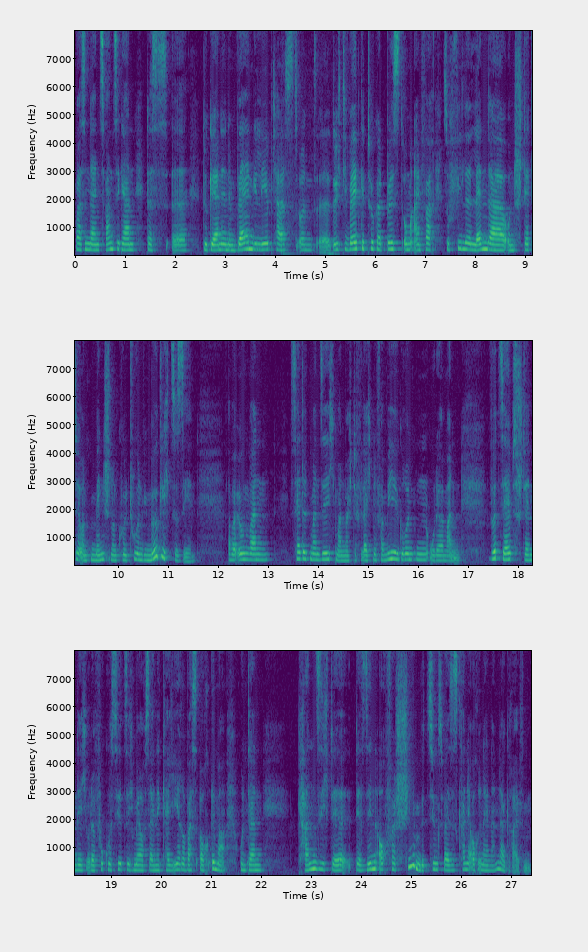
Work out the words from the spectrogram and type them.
war es in deinen 20ern, dass äh, du gerne in einem Van gelebt hast und äh, durch die Welt getückert bist, um einfach so viele Länder und Städte und Menschen und Kulturen wie möglich zu sehen. Aber irgendwann settelt man sich, man möchte vielleicht eine Familie gründen oder man wird selbstständig oder fokussiert sich mehr auf seine Karriere, was auch immer. Und dann kann sich der, der Sinn auch verschieben, beziehungsweise es kann ja auch ineinander greifen.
